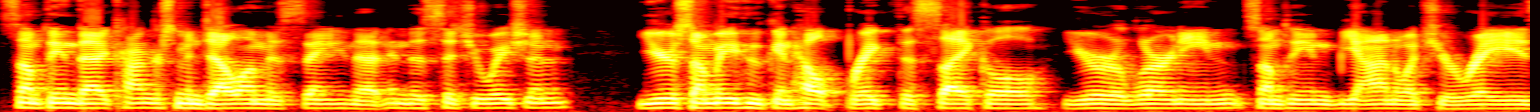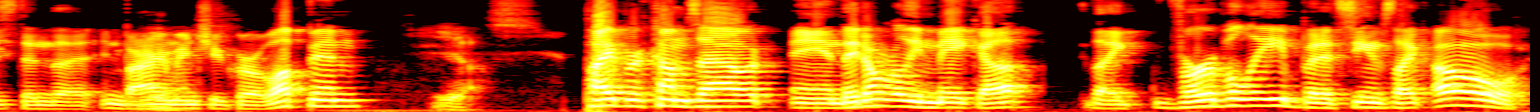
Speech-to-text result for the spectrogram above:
something that Congressman Dellum is saying that in this situation, you're somebody who can help break the cycle. You're learning something beyond what you're raised and the environment you grow up in. Yes. Piper comes out and they don't really make up like verbally, but it seems like, oh,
